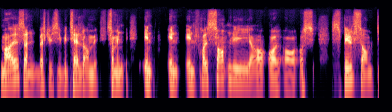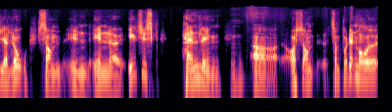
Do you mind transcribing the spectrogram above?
meget sådan, hvad skal vi sige, vi talte om, som en, en, en, en fredsomlig og, og, og, og spilsom dialog, som en, en øh, etisk handling, mm-hmm. og, og som, som på den måde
